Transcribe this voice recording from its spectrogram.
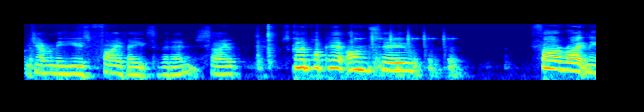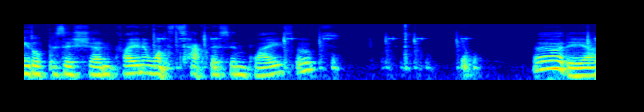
we generally use 5 eighths of an inch. So I'm just going to pop it onto far right needle position, because I only want to tap this in place. Oops. Oh dear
